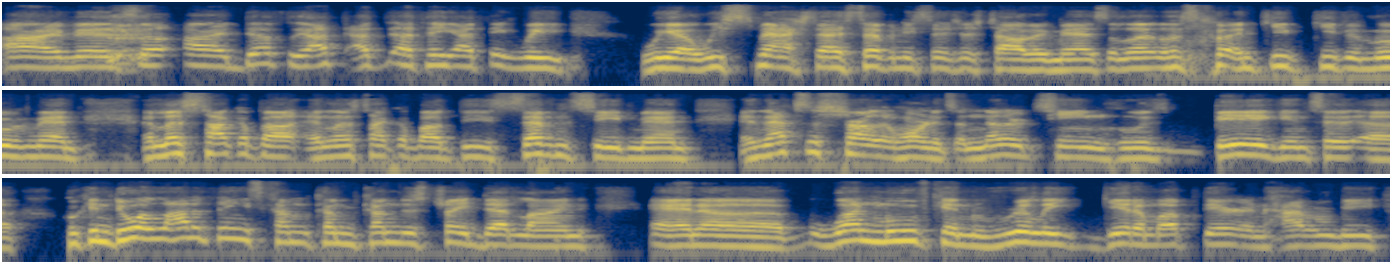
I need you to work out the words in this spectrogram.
all right, man. So all right, definitely. I, I, I think I think we we uh, we smashed that 76ers topic, man. So let, us go ahead and keep keep it moving, man. And let's talk about and let's talk about the seventh seed, man. And that's the Charlotte Hornets, another team who is big into uh, who can do a lot of things come come come this trade deadline. And uh, one move can really get them up there and have them be.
